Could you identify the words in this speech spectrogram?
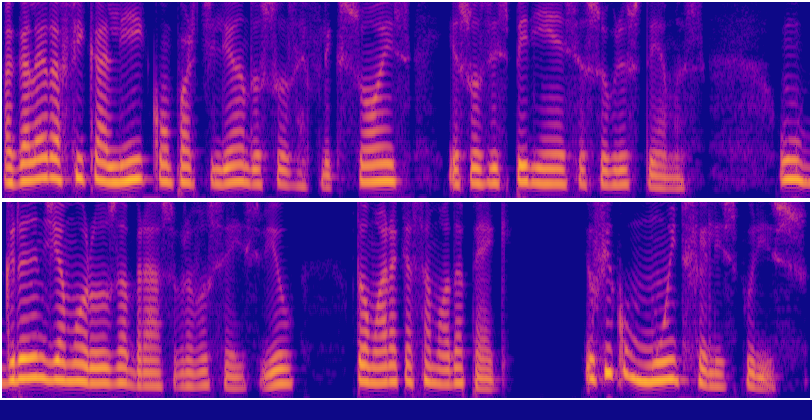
A galera fica ali compartilhando as suas reflexões e as suas experiências sobre os temas. Um grande e amoroso abraço para vocês, viu? Tomara que essa moda pegue. Eu fico muito feliz por isso,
